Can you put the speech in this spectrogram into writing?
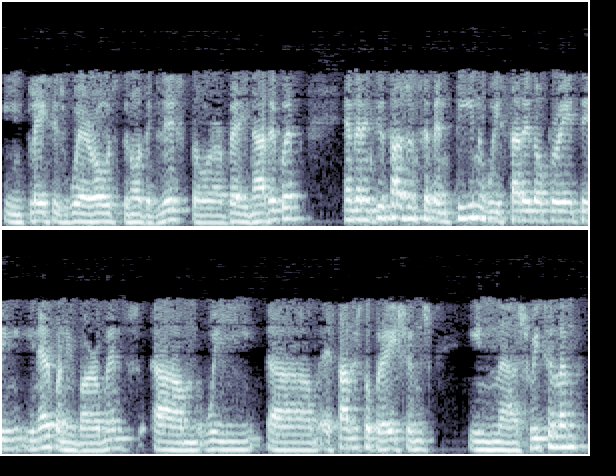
in places where roads do not exist or are very inadequate. And then in 2017, we started operating in urban environments. Um, we uh, established operations in uh, Switzerland,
